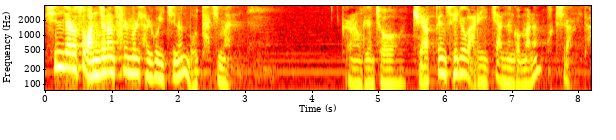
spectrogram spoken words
신자로서 완전한 삶을 살고 있지는 못하지만 그러나 우리는 저 죄악된 세력 아래 있지 않는 것만은 확실합니다.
